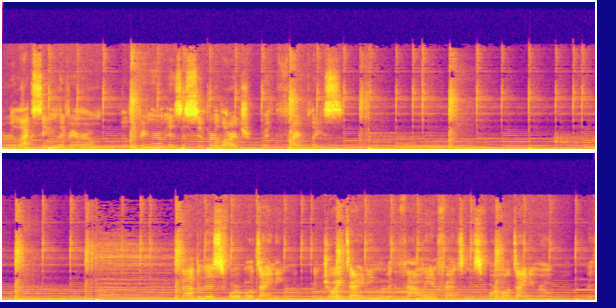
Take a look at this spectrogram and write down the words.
A relaxing living room. The living room is a super large with fireplace. Fabulous formal dining. Enjoy dining with family and friends in this formal dining room with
